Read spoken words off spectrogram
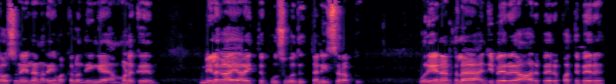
யோசனையில் நிறைய மக்கள் வந்து இங்கே அம்மனுக்கு மிளகாய் அரைத்து பூசுவது தனி சிறப்பு. ஒரே நேரத்தில் அஞ்சு பேர் ஆறு பேர் பத்து பேர்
